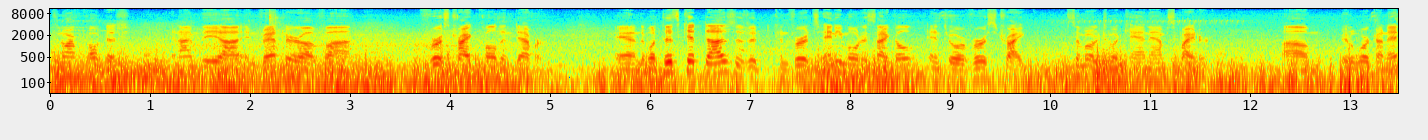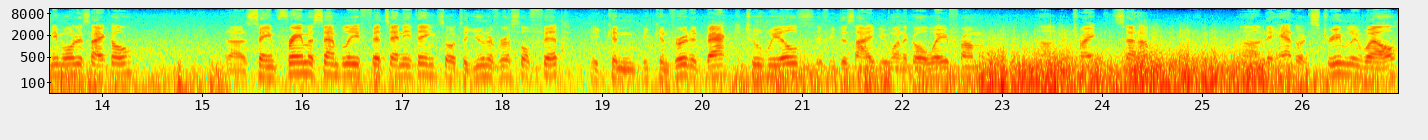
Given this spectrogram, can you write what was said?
name's Norm Kokes, and I'm the uh, inventor of uh, reverse trike called Endeavor. And what this kit does is it converts any motorcycle into a reverse trike, similar to a Can-Am Spyder. Um, it'll work on any motorcycle. Uh, same frame assembly, fits anything, so it's a universal fit. It can be converted back to two wheels if you decide you want to go away from uh, the trike setup. Uh, they handle extremely well.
